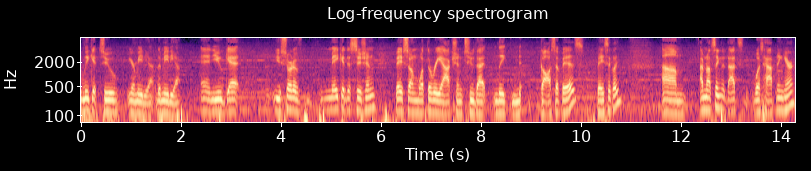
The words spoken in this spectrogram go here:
leak it to your media, the media, and you get you sort of make a decision based on what the reaction to that leaked n- gossip is, basically. Um, I'm not saying that that's what's happening here,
